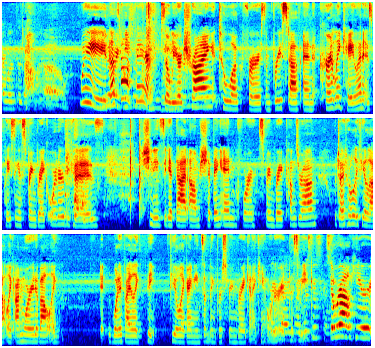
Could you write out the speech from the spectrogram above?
I went through that one. Oh. Wait, that's not fair. So we are trying to look for some free stuff, and currently Kaylin is placing a spring break order because she needs to get that um, shipping in before spring break comes around. Which I totally feel that. Like I'm worried about like, what if I like think feel like I need something for spring break and I can't order Wait, it this when week. this? So we're out here,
